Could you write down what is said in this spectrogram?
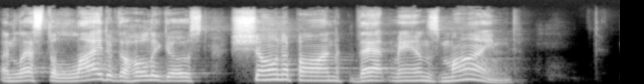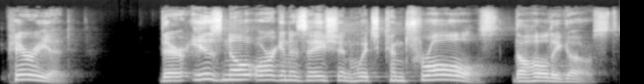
unless the light of the Holy Ghost shone upon that man's mind. Period. There is no organization which controls the Holy Ghost.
